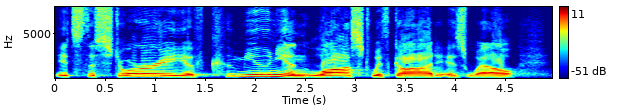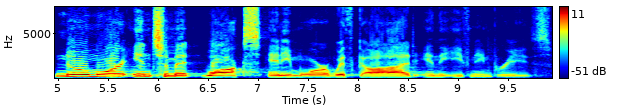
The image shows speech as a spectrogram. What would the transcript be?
It's the story of communion lost with God as well. No more intimate walks anymore with God in the evening breeze.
